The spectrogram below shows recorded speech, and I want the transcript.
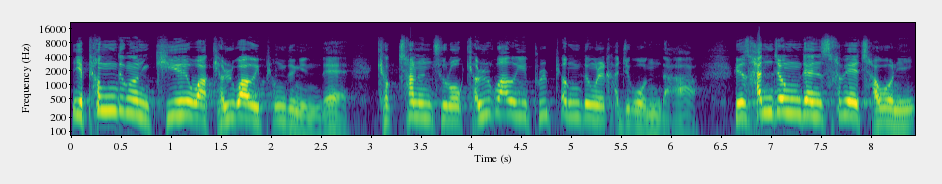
이게 평등은 기회와 결과의 평등인데 격차는 주로 결과의 불평등을 가지고 온다. 그래서 한정된 사회 자원이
